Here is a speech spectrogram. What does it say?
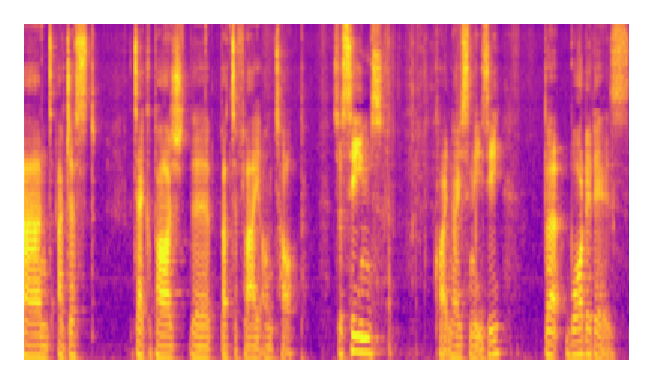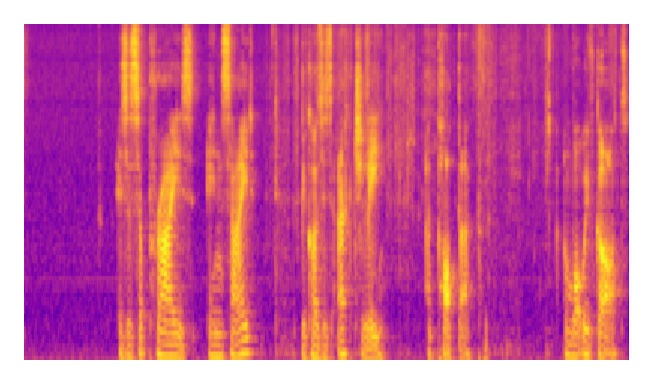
and I've just decoupaged the butterfly on top. So it seems quite nice and easy but what it is is a surprise inside because it's actually a pop-up and what we've got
